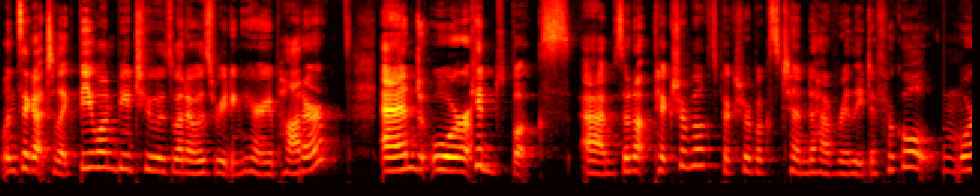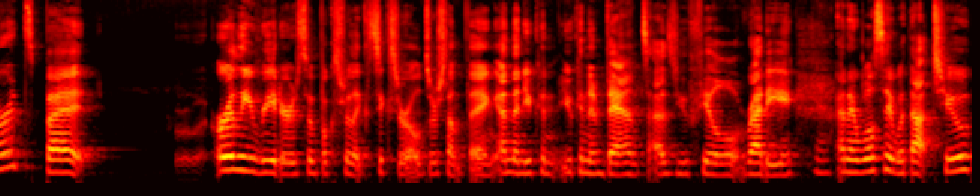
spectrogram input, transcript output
Once I got to like B1, B2 is when I was reading Harry Potter and or kids books. Um, so not picture books. Picture books tend to have really difficult words, but early readers so books for like six year olds or something and then you can you can advance as you feel ready yeah. and i will say with that too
